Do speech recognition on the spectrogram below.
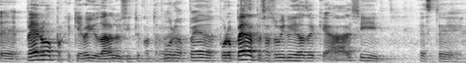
eh, pero porque quiero ayudar a Luisito a encontrar. Puro pedo. Puro pedo. Empezó a subir videos de que, ah, sí, este,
